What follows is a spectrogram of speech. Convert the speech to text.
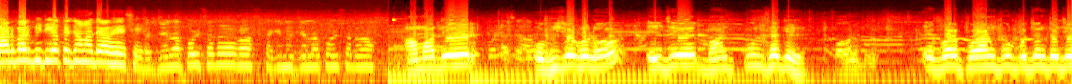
বারবার বিডিওকে জমা দেওয়া হয়েছে। জেলা পরিষদের রাস্তা কিন্তু জেলা পরিষদের রাস্তা আমাদের অভিযোগ হলো এই যে বাঁধপুল থেকে একবার পরানপুর পর্যন্ত যে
